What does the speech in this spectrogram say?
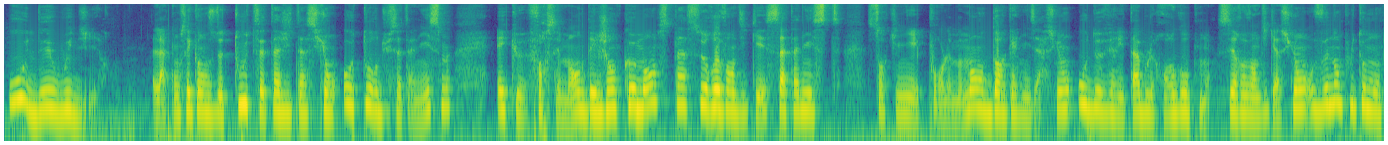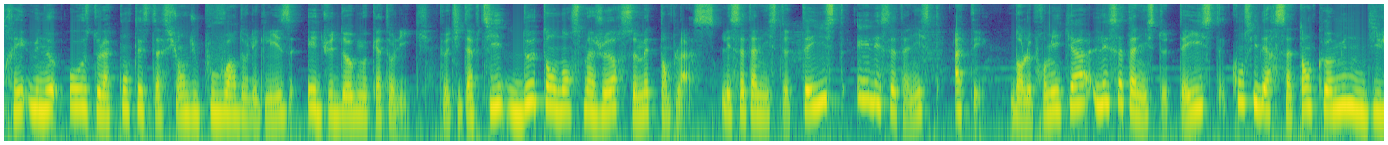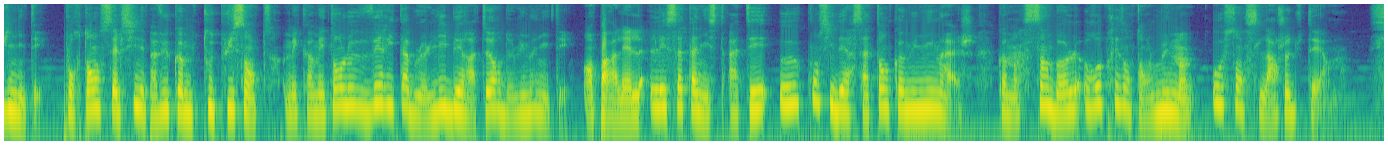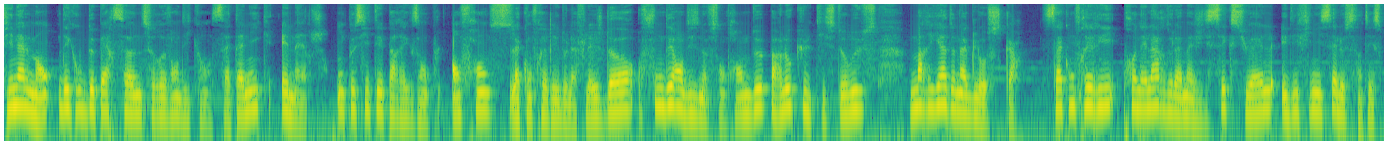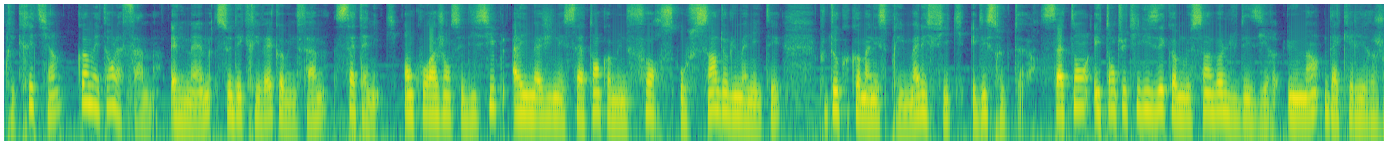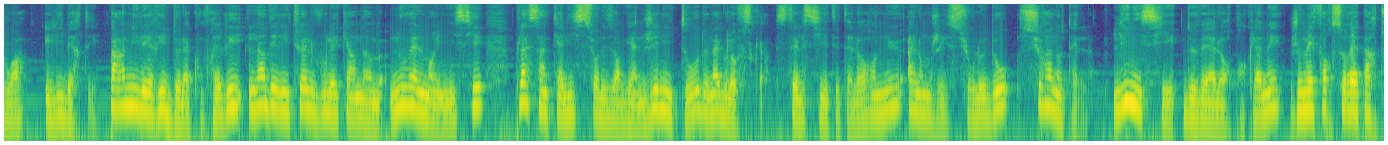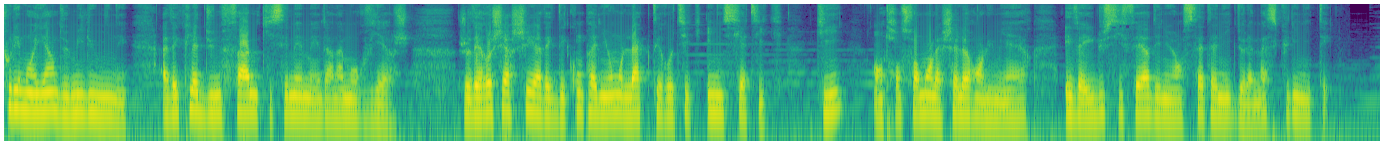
Ou des oui-dire. La conséquence de toute cette agitation autour du satanisme est que forcément des gens commencent à se revendiquer satanistes, sans qu'il n'y ait pour le moment d'organisation ou de véritable regroupement. Ces revendications venant plutôt montrer une hausse de la contestation du pouvoir de l'Église et du dogme catholique. Petit à petit, deux tendances majeures se mettent en place, les satanistes théistes et les satanistes athées. Dans le premier cas, les satanistes théistes considèrent Satan comme une divinité. Pourtant, celle-ci n'est pas vue comme toute puissante, mais comme étant le véritable libérateur de l'humanité. En parallèle, les satanistes athées, eux, considèrent Satan comme une image, comme un symbole représentant l'humain au sens large du terme. Finalement, des groupes de personnes se revendiquant sataniques émergent. On peut citer par exemple en France la confrérie de la Flèche d'Or, fondée en 1932 par l'occultiste russe Maria de Nagloska. Sa confrérie prenait l'art de la magie sexuelle et définissait le Saint-Esprit chrétien comme étant la femme. Elle-même se décrivait comme une femme satanique, encourageant ses disciples à imaginer Satan comme une force au sein de l'humanité plutôt que comme un esprit maléfique et destructeur. Satan étant utilisé comme le symbole du désir humain d'acquérir joie et liberté. Parmi les rites de la confrérie, l'un des rituels voulait qu'un homme nouvellement initié place un calice sur les organes génitaux de Naglovska. Celle-ci était alors nue, allongée sur le dos, sur un autel. L'initié devait alors proclamer Je m'efforcerai par tous les moyens de m'illuminer, avec l'aide d'une femme qui sait m'aimer d'un amour vierge. Je vais rechercher avec des compagnons l'acte érotique initiatique, qui, en transformant la chaleur en lumière, éveille Lucifer des nuances sataniques de la masculinité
